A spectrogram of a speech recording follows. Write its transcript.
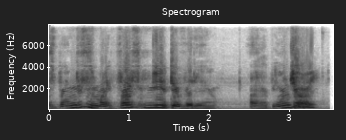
husband. This is my first YouTube video. I hope you enjoy.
